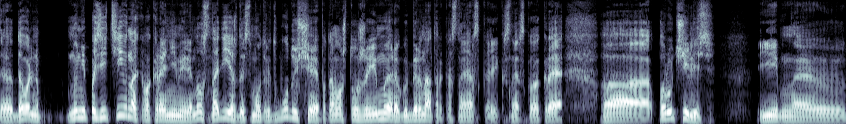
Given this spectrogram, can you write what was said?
э, довольно ну, не позитивно, по крайней мере, но с надеждой смотрит в будущее, потому что уже и мэр, и губернатор Красноярска и Красноярского края э, поручились и э,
